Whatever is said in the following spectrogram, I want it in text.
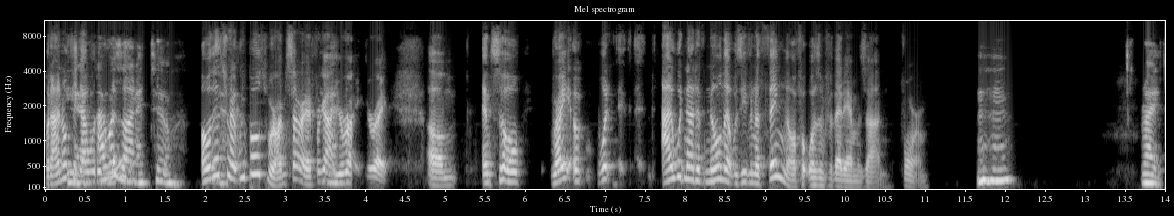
But I don't think I would. I was on it too. Oh, that's Yeah. right. We both were. I'm sorry, I forgot. Yeah. You're right. You're right. Um, and so, right, uh, what I would not have known that was even a thing though if it wasn't for that Amazon forum. hmm Right.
